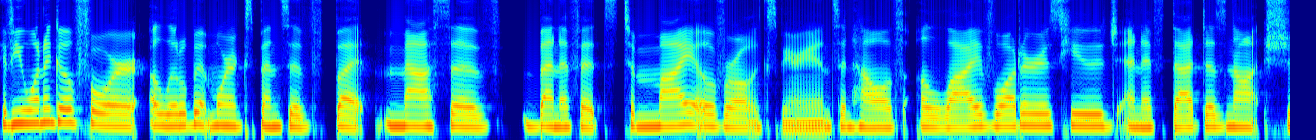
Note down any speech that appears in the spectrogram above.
If you want to go for a little bit more expensive but massive benefits to my overall experience in health, Alive Water is huge. And if that does not sh-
